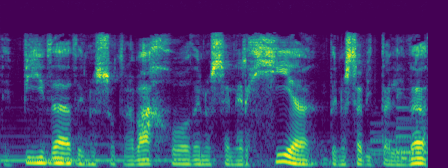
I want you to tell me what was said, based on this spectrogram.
de vida, de nuestro trabajo, de nuestra energía, de nuestra vitalidad?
